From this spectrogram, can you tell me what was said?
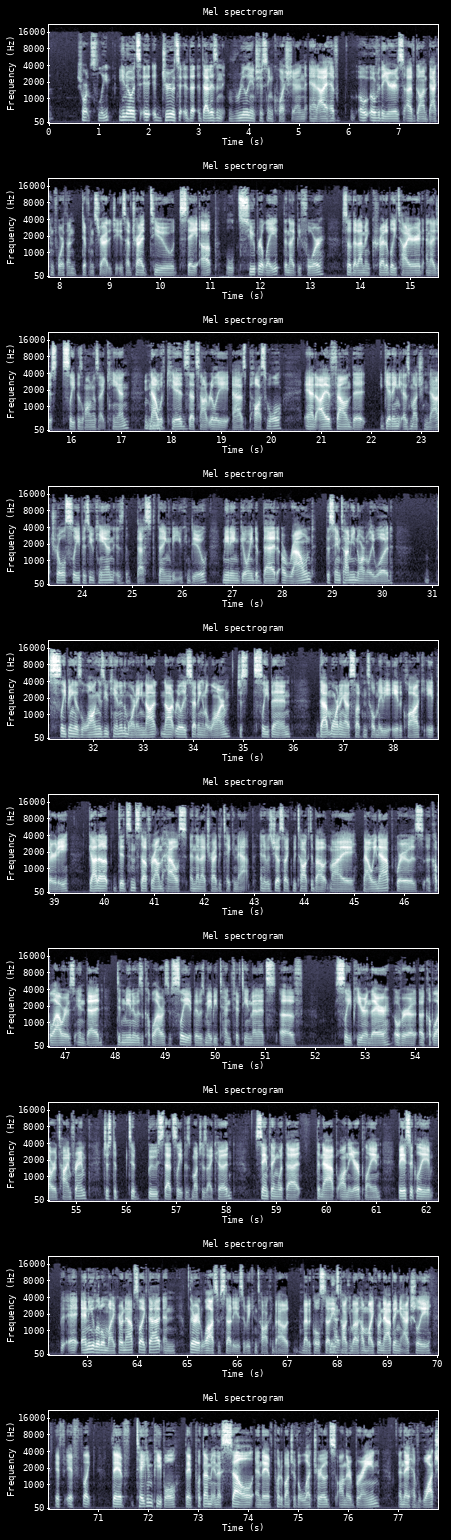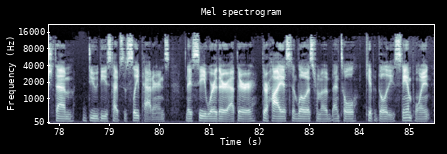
short sleep? You know, it's it, it Drew. It's that that is a really interesting question, and I have over the years I've gone back and forth on different strategies. I've tried to stay up super late the night before so that I'm incredibly tired and I just sleep as long as I can. Mm-hmm. Now with kids, that's not really as possible. And I have found that getting as much natural sleep as you can is the best thing that you can do, meaning going to bed around the same time you normally would, sleeping as long as you can in the morning, not not really setting an alarm, just sleep in. That morning I slept until maybe eight o'clock, eight thirty got up, did some stuff around the house, and then I tried to take a nap. And it was just like we talked about my Maui nap, where it was a couple hours in bed. Didn't mean it was a couple hours of sleep. It was maybe 10, 15 minutes of sleep here and there over a, a couple hour time frame just to, to boost that sleep as much as I could. Same thing with that, the nap on the airplane. Basically, any little micro naps like that, and there are lots of studies that we can talk about, medical studies yeah. talking about how micronapping actually, if if like they have taken people, they've put them in a cell, and they have put a bunch of electrodes on their brain, and they have watched them do these types of sleep patterns. They see where they're at their their highest and lowest from a mental capabilities standpoint.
